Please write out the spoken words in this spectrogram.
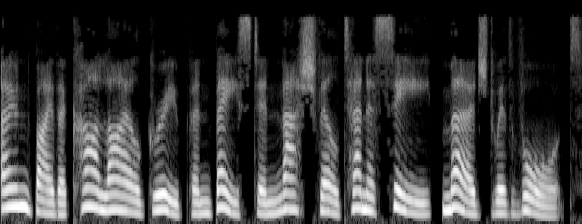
owned by the Carlyle Group and based in Nashville, Tennessee, merged with Vought.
